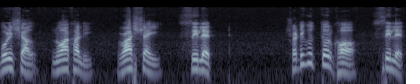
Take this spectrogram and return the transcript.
বরিশাল, নোয়াখালী, রাজশাহী, সিলেট। সঠিক উত্তর ঘ, সিলেট।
